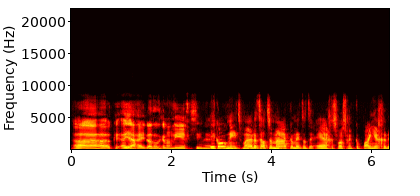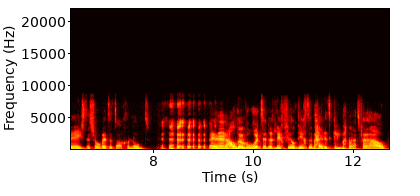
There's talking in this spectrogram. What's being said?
Ah, oké. Oh ja, Ja. hey, dat had ik er nog niet in gezien. hè. Ik ook niet, maar dat had te maken met dat er ergens was er een campagne geweest en zo werd het al genoemd. En een ander woord, en dat ligt veel dichter bij het klimaatverhaal,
